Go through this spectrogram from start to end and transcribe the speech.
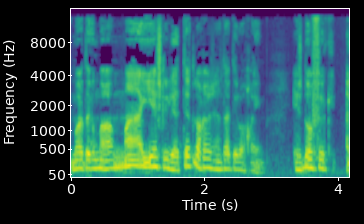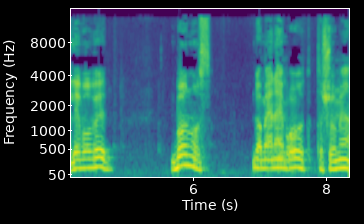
אומרת הגמרא, מה יש לי לתת לו אחרי שנתתי לו חיים? יש דופק, הלב עובד, בונוס, גם העיניים רואות, אתה שומע,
